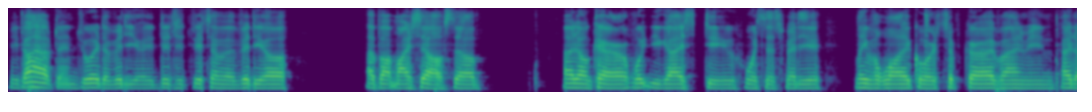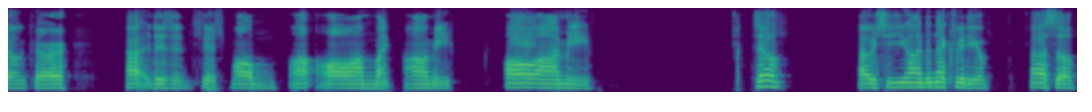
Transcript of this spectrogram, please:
you don't have to enjoy the video. This is just a video about myself, so I don't care what you guys do with this video. leave a like or subscribe. I mean, I don't care. Uh, this is just all, all on my on me, all on me. So I will see you on the next video. Also,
